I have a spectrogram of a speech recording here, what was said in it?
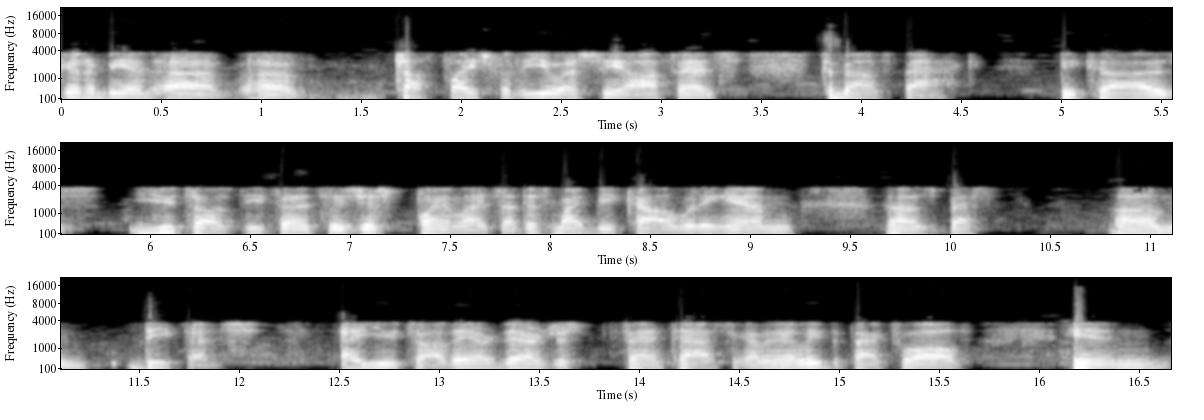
going to be a, a, a tough place for the USC offense to bounce back because Utah's defense is just playing lights out. This might be Kyle Whittingham's best um, defense at Utah. They are they are just fantastic. I mean, they lead the Pac-12 in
